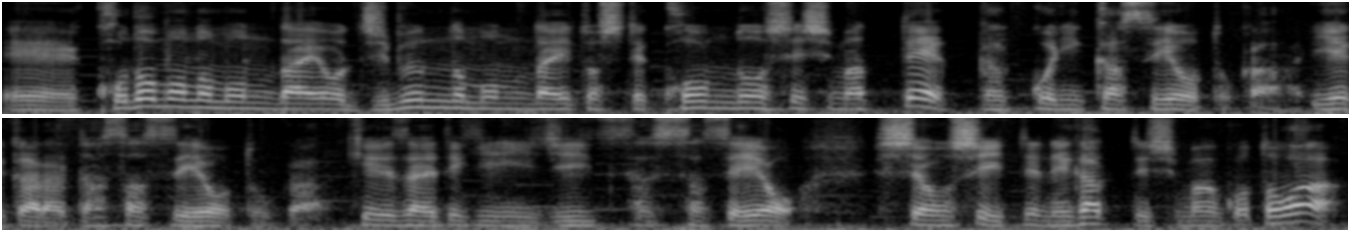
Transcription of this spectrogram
えー、子供の問題を自分の問題として混同してしまって学校に行かせようとか、家から出させようとか、経済的に自立させよう、してほしいって願ってしまうことは、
